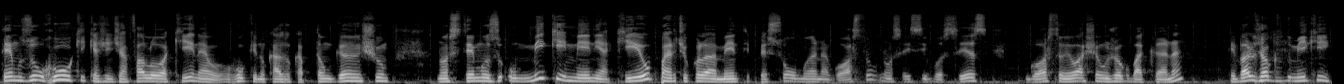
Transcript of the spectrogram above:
Temos o Hulk, que a gente já falou aqui, né? O Hulk, no caso, o Capitão Gancho. Nós temos o Mickey Mania, que eu, particularmente, pessoa humana, gosto. Não sei se vocês gostam, eu achei um jogo bacana. Tem vários jogos do Mickey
